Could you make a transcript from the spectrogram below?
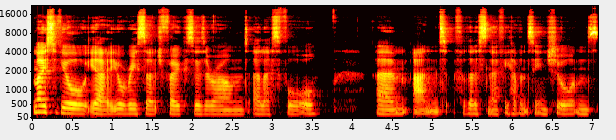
most of your yeah your research focuses around LS4. Um, and for the listener, if you haven't seen Sean's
